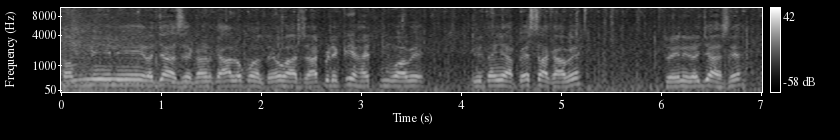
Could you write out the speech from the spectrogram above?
કંપનીની રજા છે. કારણ કે આ લોકોનો તહેવાર છે. આપણે કઈ હાથમું આવે? એ રીતે અહીંયા પેશાક આવે. તો એની રજા છે.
